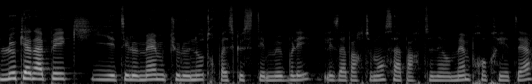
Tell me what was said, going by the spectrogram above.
Le canapé qui était le même que le nôtre parce que c'était meublé, les appartements, ça appartenait au même propriétaire,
